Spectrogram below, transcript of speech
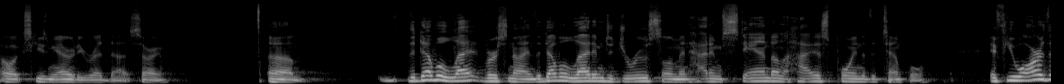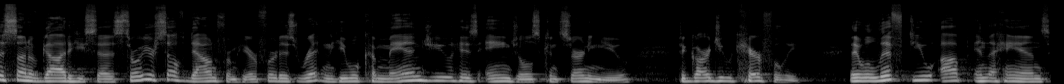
oh, excuse me, I already read that. Sorry. Um, the devil led, verse 9, the devil led him to Jerusalem and had him stand on the highest point of the temple. If you are the Son of God, he says, throw yourself down from here, for it is written, He will command you His angels concerning you to guard you carefully. They will lift you up in the hands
